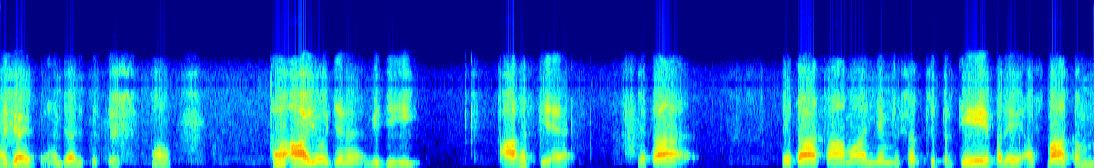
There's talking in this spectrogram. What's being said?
अजादिप्रत्यये आयोजनविधिः आहत्य यथा यथा सामान्यं शत्रुप्रत्यये परे अस्माकं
